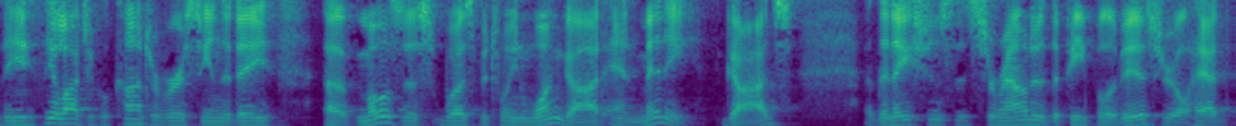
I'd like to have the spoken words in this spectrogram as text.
The theological controversy in the day of Moses was between one God and many gods. The nations that surrounded the people of Israel had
